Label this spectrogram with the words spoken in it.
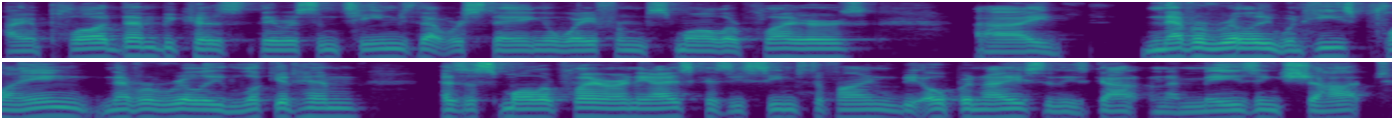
I applaud them because there were some teams that were staying away from smaller players. I never really, when he's playing, never really look at him as a smaller player on the ice because he seems to find the open ice and he's got an amazing shot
